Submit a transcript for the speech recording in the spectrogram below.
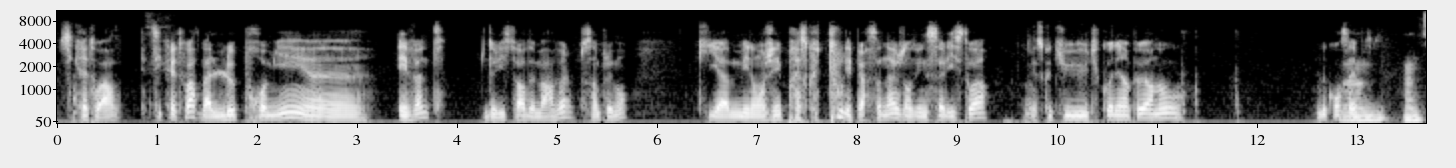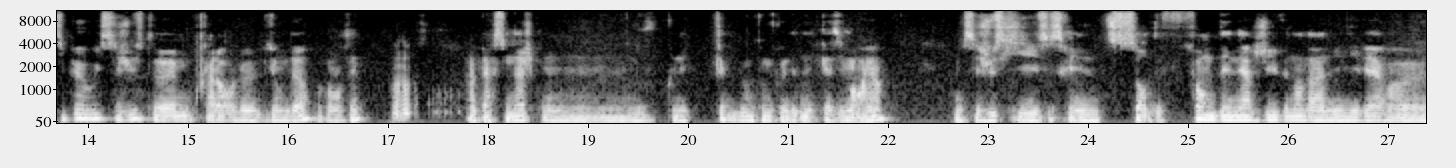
Secret Wars. Secret Wars, bah, le premier event de l'histoire de Marvel, tout simplement, qui a mélangé presque tous les personnages dans une seule histoire est-ce que tu, tu connais un peu Arnaud le concept? Un, petit peu, oui. C'est juste, euh, alors le Beyonder pour commencer, mhm. un personnage qu'on connaît, dont on ne connaît quasiment rien. On sait juste qu'il ce serait une sorte de forme d'énergie venant d'un univers, euh,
